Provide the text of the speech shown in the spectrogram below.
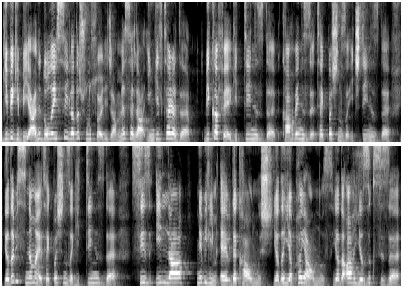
gibi gibi yani. Dolayısıyla da şunu söyleyeceğim. Mesela İngiltere'de bir kafeye gittiğinizde, kahvenizi tek başınıza içtiğinizde ya da bir sinemaya tek başınıza gittiğinizde siz illa ne bileyim evde kalmış ya da yapayalnız ya da ah yazık size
